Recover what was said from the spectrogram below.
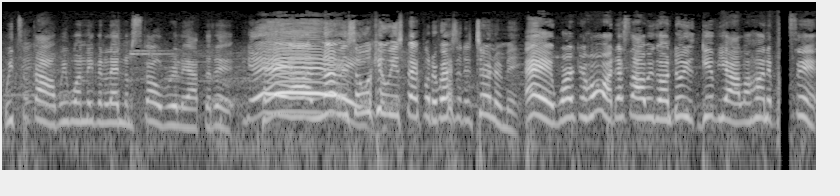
We took off. We wasn't even letting them score really after that. Hey, I love it. So what can we expect for the rest of the tournament? Hey, working hard. That's all we're going to do, give y'all 100%.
